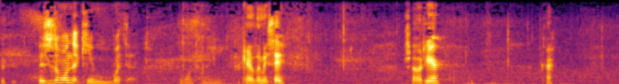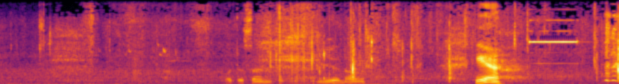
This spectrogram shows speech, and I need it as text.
This is the one that came with it. 128. Okay, let me see. Show it here. Okay. What the sun? You need another one? Yeah.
